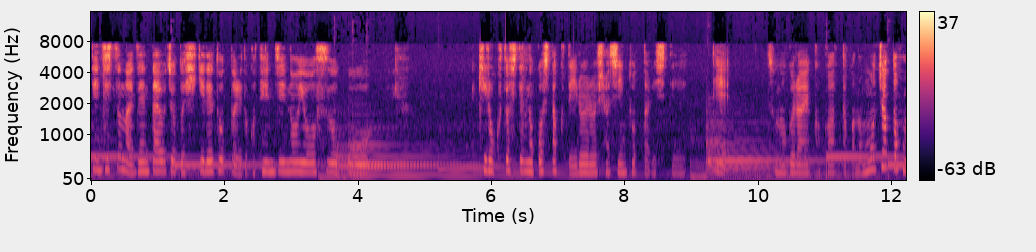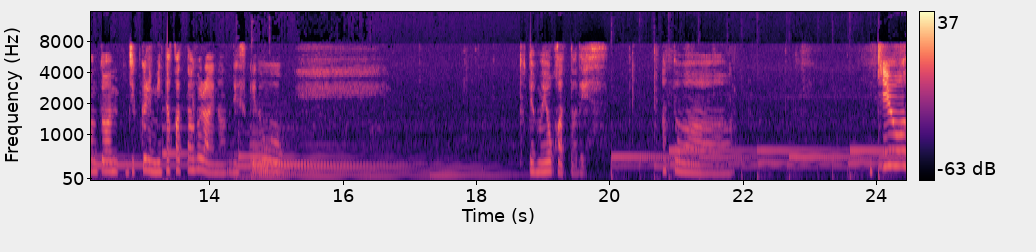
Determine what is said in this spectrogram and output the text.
展示室内全体をちょっと引きで撮ったりとか展示の様子をこう、記録として残したくていろいろ写真撮ったりしてて、そのぐらいかかったかな。もうちょっと本当はじっくり見たかったぐらいなんですけど、とても良かったです。あとは、一応、2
